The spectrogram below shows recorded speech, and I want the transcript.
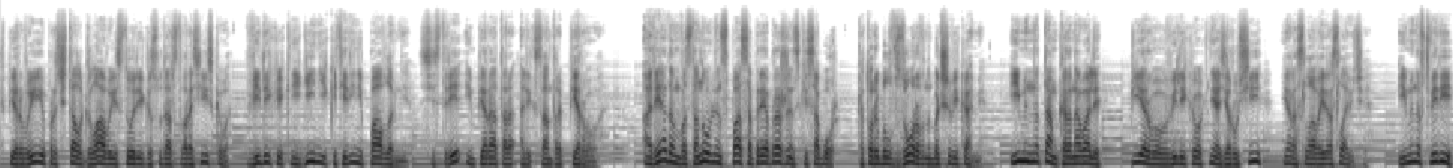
впервые прочитал главы истории государства российского великой княгине Екатерине Павловне, сестре императора Александра I. А рядом восстановлен Спасо-Преображенский собор, который был взорван большевиками – Именно там короновали первого великого князя Руси Ярослава Ярославича. Именно в Твери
